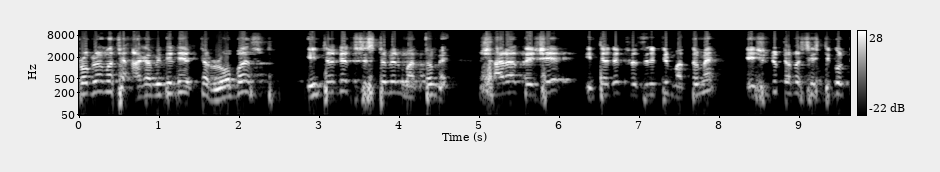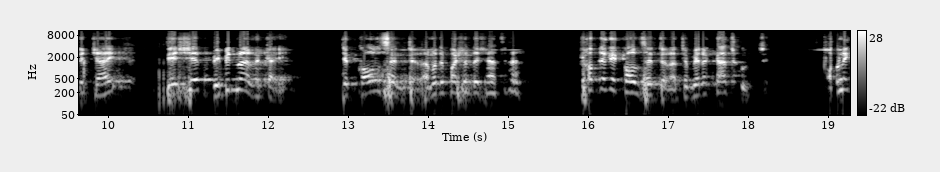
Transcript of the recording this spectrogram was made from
প্রোগ্রাম আছে আগামী দিনে একটা রোবাস্ট ইন্টারনেট সিস্টেমের মাধ্যমে, সারা দেশে ইন্টারনেট ফেসিলিটির মাধ্যমে এই সুযোগটা আমরা সৃষ্টি করতে চাই। দেশের বিভিন্ন এলাকায় যে কল সেন্টার আমাদের পাশের দেশে আছে না? সব জায়গায় কল সেন্টার আছে, মেয়েরা কাজ করছে। অনেক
